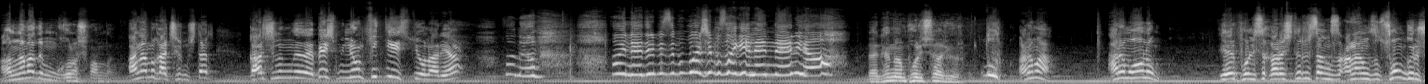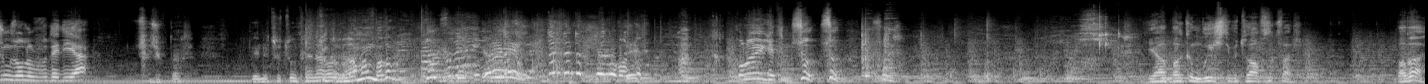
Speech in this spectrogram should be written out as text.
anlamadın mı konuşmamdan? Anamı kaçırmışlar. Karşılığında da 5 milyon fidye istiyorlar ya. Anam. Ay nedir bizim bu başımıza gelenler ya? Ben hemen polisi arıyorum. Dur arama. Arama oğlum. Eğer polisi karıştırırsanız ananızın son görüşünüz olur bu dedi ya. Çocuklar beni tutun fena olur. Aman babam. Dur. Dur dur dur. dur. Gel baba. dur. Ha, kolonya getirin. Su su. Su. Ya bakın bu işte bir tuhaflık var. Baba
